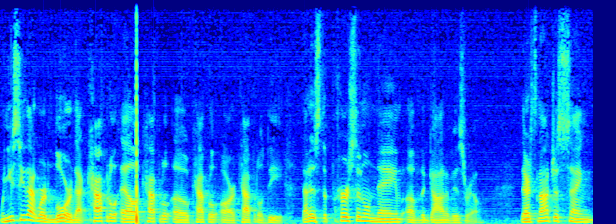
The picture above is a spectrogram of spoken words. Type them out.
when you see that word Lord, that capital L, capital O, capital R, capital D, that is the personal name of the God of Israel. There's not just saying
